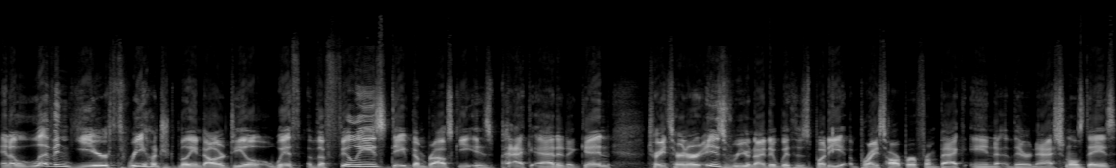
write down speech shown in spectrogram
an 11 year, $300 million deal with the Phillies. Dave Dombrowski is back at it again. Trey Turner is reunited with his buddy Bryce Harper from back in their Nationals days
